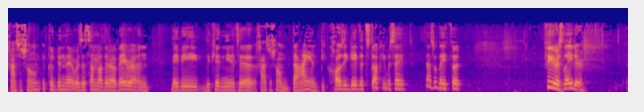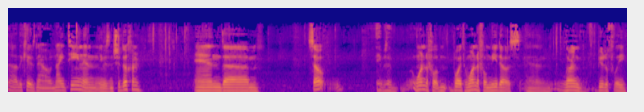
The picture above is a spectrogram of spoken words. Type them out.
Chas it could have been there was some other Avera, and maybe the kid needed to chas v'shalom die, and because he gave the tzedakah, he was saved. That's what they thought. A few years later, uh, the kid was now 19, and he was in Shidduchim, and um, so he was a wonderful boy with wonderful midos and learned beautifully.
